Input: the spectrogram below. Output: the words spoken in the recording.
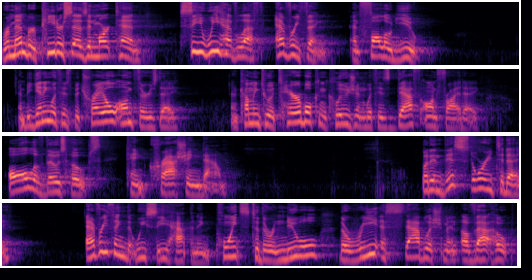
Remember, Peter says in Mark 10, See, we have left everything and followed you. And beginning with his betrayal on Thursday and coming to a terrible conclusion with his death on Friday, all of those hopes came crashing down. But in this story today, everything that we see happening points to the renewal, the reestablishment of that hope.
